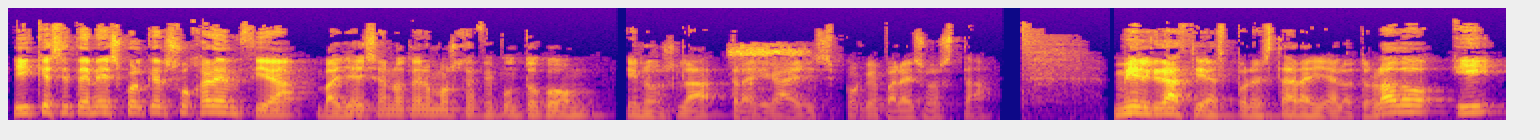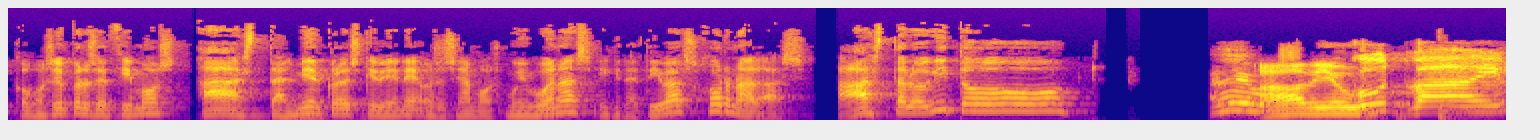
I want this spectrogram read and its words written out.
y que si tenéis cualquier sugerencia, vayáis a notenemosjefe.com y nos la traigáis, porque para eso está. Mil gracias por estar ahí al otro lado y, como siempre os decimos, hasta el miércoles que viene os deseamos muy buenas y creativas jornadas. ¡Hasta luego! Adiós. Goodbye.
